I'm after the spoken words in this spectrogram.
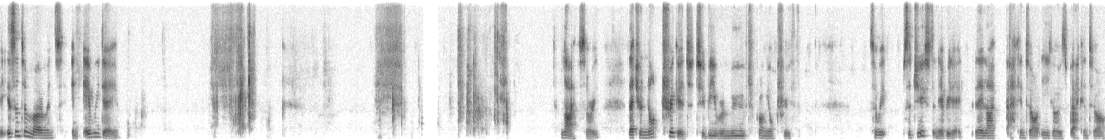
There isn't a moment in every day life, sorry, that you're not triggered to be removed from your truth. So we're seduced in everyday life back into our egos, back into our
